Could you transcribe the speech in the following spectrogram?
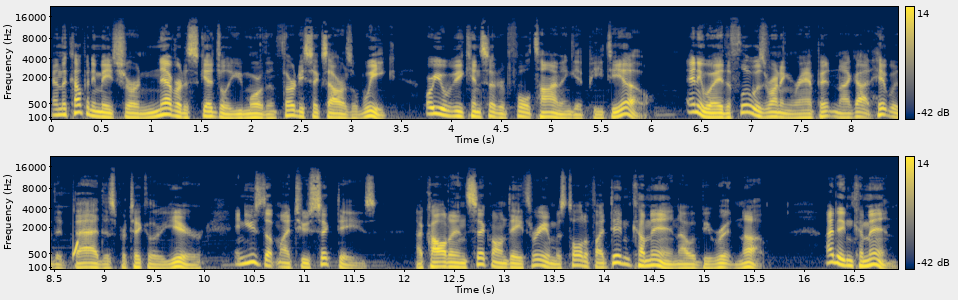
and the company made sure never to schedule you more than 36 hours a week, or you would be considered full time and get PTO. Anyway, the flu was running rampant and I got hit with it bad this particular year and used up my two sick days. I called in sick on day three and was told if I didn't come in, I would be written up. I didn't come in.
